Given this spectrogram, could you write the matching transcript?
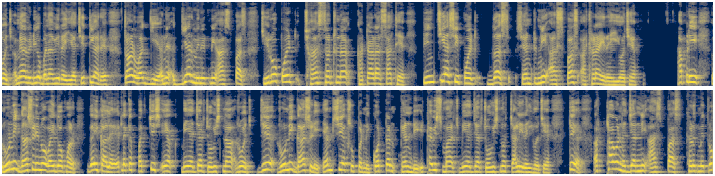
રોજ અમે આ વીડિયો બનાવી રહ્યા છીએ ત્યારે ત્રણ વાગ્યે અને અગિયાર મિનિટની આસપાસ ઝીરો પોઈન્ટ છાસઠના ઘટાડા સાથે પિંચ્યાસી પોઈન્ટ દસ સેન્ટની આસપાસ અથડાઈ રહ્યો છે. આપણી રૂની ઘાસડીનો વાયદો પણ ગઈકાલે એટલે કે પચીસ એક બે હજાર ચોવીસના રોજ જે રૂની ઘાસડી એમસીએક્સ ઉપરની કોટન કેન્ડી અઠ્ઠાવીસ માર્ચ બે હજાર ચોવીસનો ચાલી રહ્યો છે. તે અઠ્ઠાવન હજારની આસપાસ ખેડૂત મિત્રો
